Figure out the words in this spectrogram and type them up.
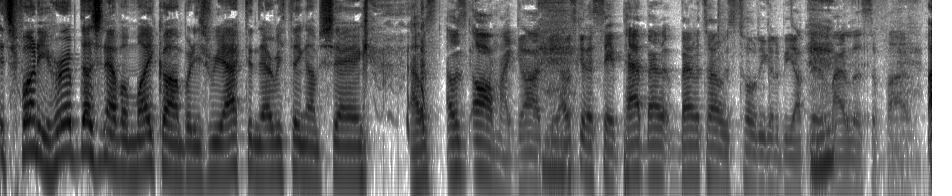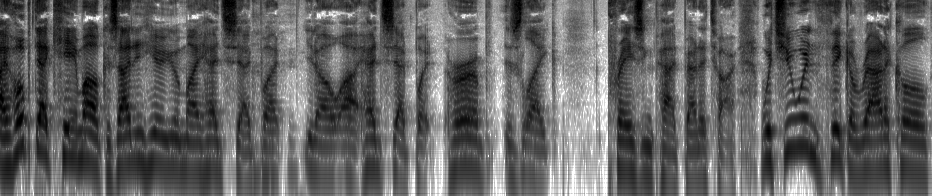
It's funny. Herb doesn't have a mic on, but he's reacting to everything I'm saying. I was, I was, oh my god, dude! I was gonna say Pat Ben- Benatar was totally gonna be up there in my list of five. I hope that came out because I didn't hear you in my headset, but you know, uh, headset. But Herb is like praising Pat Benatar, which you wouldn't think a radical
